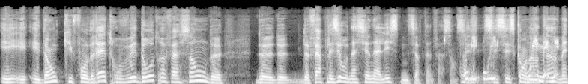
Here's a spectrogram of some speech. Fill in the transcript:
et, et- donc qu'il faudrait trouver d'autres façons de, de, de, de faire plaisir aux nationalistes d'une certaine façon. C'est Oui, ce qu'on mais- entend. mais- Mais,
